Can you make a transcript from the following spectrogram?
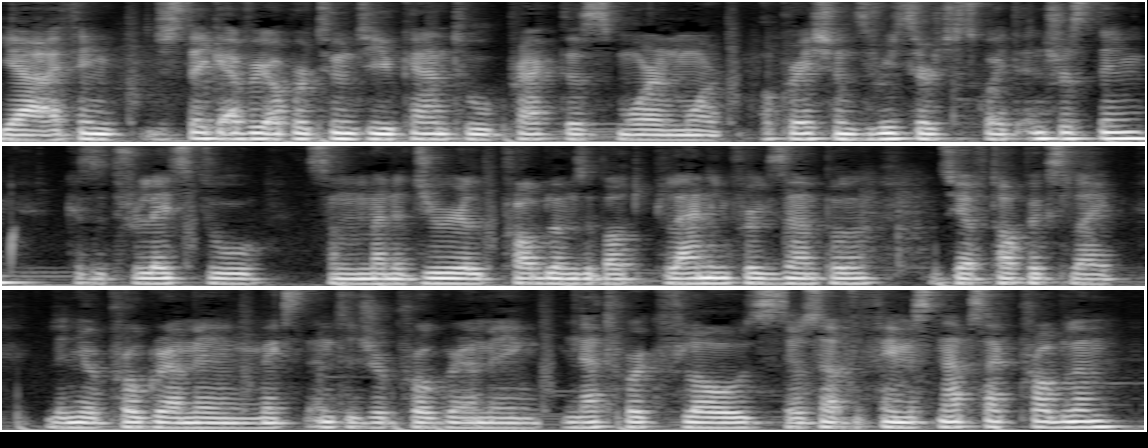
yeah, I think just take every opportunity you can to practice more and more. Operations research is quite interesting because it relates to some managerial problems about planning, for example. So you have topics like linear programming, mixed integer programming, network flows. You also have the famous knapsack problem,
